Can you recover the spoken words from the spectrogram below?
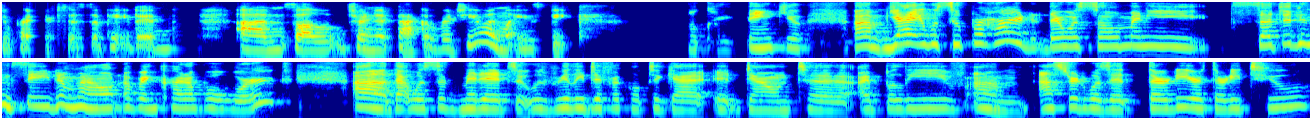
who participated. Um, so I'll turn it back over to you and let you speak. Okay, thank you. Um, yeah, it was super hard. There was so many, such an insane amount of incredible work uh, that was submitted. So it was really difficult to get it down to, I believe, um, Astrid was it 30 or 32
